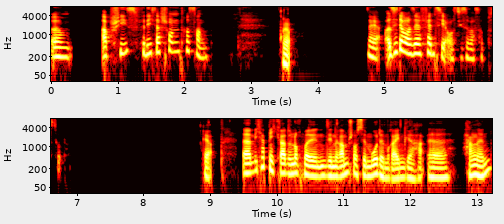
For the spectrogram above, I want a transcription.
ähm, abschießt, finde ich das schon interessant. Ja. Naja, sieht aber sehr fancy aus, diese Wasserpistole. Ja. Ähm, ich habe mich gerade noch mal in den Ramsch aus dem Modem reingehangen. Äh,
